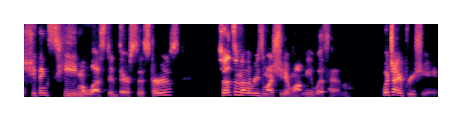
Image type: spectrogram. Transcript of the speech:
she thinks he molested their sisters. So that's another reason why she didn't want me with him, which I appreciate.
